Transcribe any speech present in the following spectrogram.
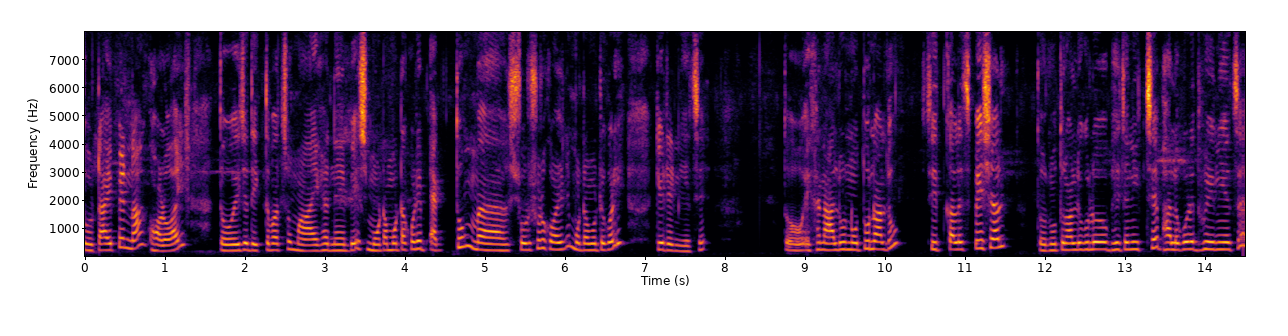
তো টাইপের না ঘরোয়াই। তো এই যে দেখতে পাচ্ছ মা এখানে বেশ মোটা মোটা করে একদম সরু সরু করেনি মোটামুটি করে কেটে নিয়েছে। তো এখানে আলু নতুন আলু শীতকালে স্পেশাল তো নতুন আলুগুলো ভেজে নিচ্ছে ভালো করে ধুয়ে নিয়েছে।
